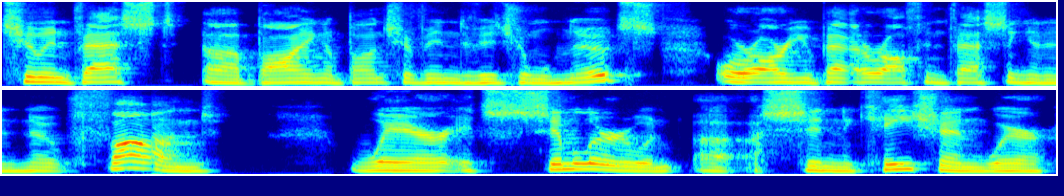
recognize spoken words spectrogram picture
to invest uh, buying a bunch of individual notes or are you better off investing in a note fund where it's similar to a, a syndication where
